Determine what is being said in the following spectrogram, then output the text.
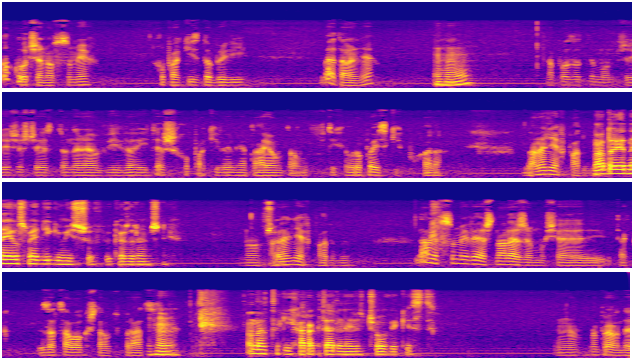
No kurczę, no w sumie chłopaki zdobyli medal, nie? Mhm. A poza tym on przecież jeszcze jest trenerem Vive i też chłopaki wymiatają tam w tych europejskich pucharach. No ale nie wpadłbym. No do jednej ósmej Ligi Mistrzów piłkarzy ręcznych. No, Że- ale nie wpadłbym. No ale w sumie wiesz, należy mu się tak za całokształt pracy. Mhm. No, taki charakterny człowiek jest. No, naprawdę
